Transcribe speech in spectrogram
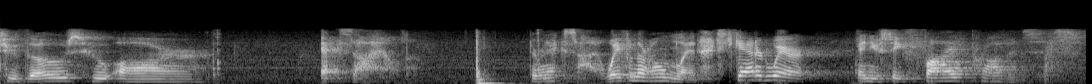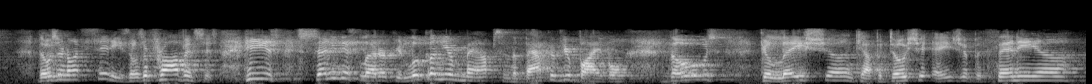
To those who are exiled. They're in exile, away from their homeland, scattered where? And you see five provinces. Those are not cities, those are provinces. He is sending this letter. If you look on your maps in the back of your Bible, those Galatia and Cappadocia, Asia, Bithynia,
